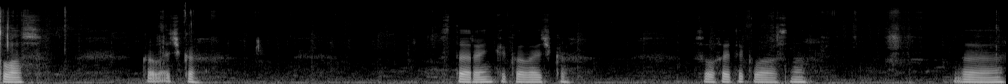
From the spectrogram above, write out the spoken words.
клас. Колечко. Стареньке колечко. Слухайте, класно. Да,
